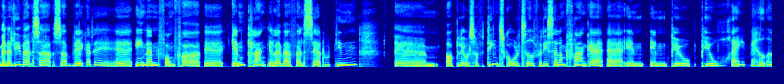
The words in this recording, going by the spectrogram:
Men alligevel så, så vækker det øh, en eller anden form for øh, genklang, eller i hvert fald ser du dine øh, oplevelser for din skoletid? Fordi selvom Frank er, er en, en peoren, hvad hedder,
